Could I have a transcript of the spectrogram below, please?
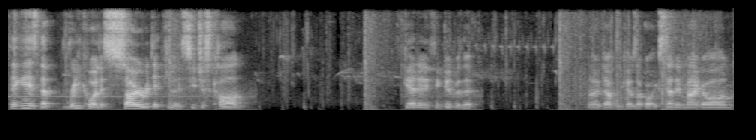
Thing is, the recoil is so ridiculous, you just can't get anything good with it. No double kills. I've got extended mag on.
